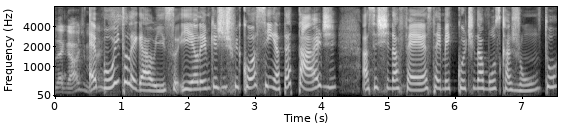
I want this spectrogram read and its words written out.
legal demais. É muito legal isso. E eu lembro que a gente ficou assim, até tarde, assistindo a festa e meio que curtindo a música junto.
